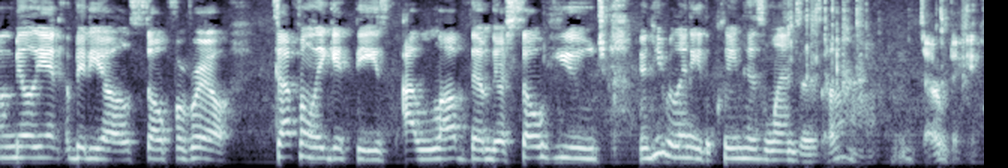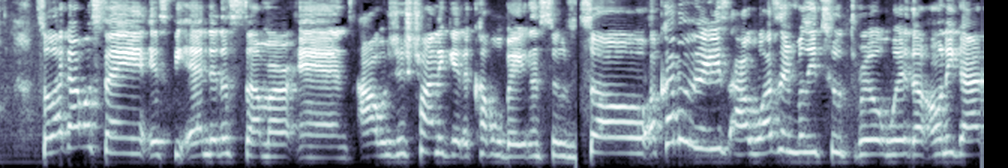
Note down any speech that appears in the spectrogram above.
a million videos, so for real, definitely get these. I love them. They're so huge. And he really need to clean his lenses. Oh, dirty. So like I was saying, it's the end of the summer and I was just trying to get a couple bathing suits. So a couple of these I wasn't really too thrilled with. I only got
